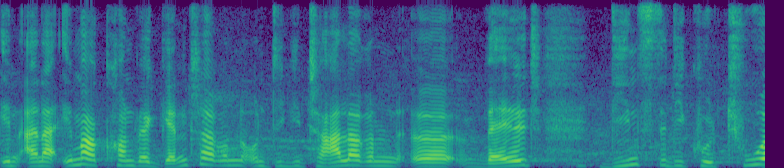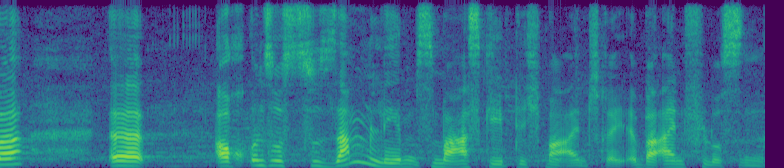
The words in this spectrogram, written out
in einer immer konvergenteren und digitaleren äh, Welt Dienste die Kultur äh, auch unseres Zusammenlebens maßgeblich beeinflussen.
